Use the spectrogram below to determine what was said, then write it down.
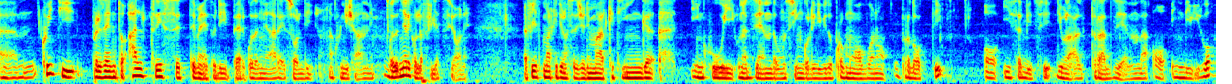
Um, qui ti presento altri sette metodi per guadagnare soldi a 15 anni. Guadagnare con l'affiliazione. L'affiliate marketing è una strategia di marketing in cui un'azienda o un singolo individuo promuovono prodotti o i servizi di un'altra azienda o individuo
